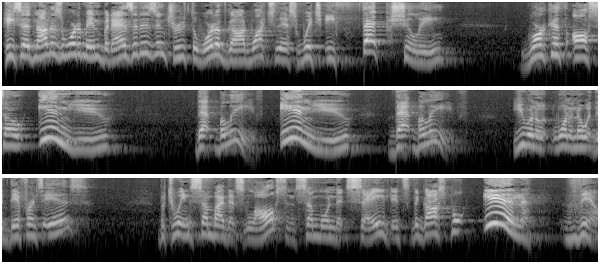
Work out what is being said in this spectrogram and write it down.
He said, Not as the word of men, but as it is in truth, the word of God, watch this, which effectually worketh also in you that believe. In you that believe. You want to know what the difference is between somebody that's lost and someone that's saved? It's the gospel in them,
